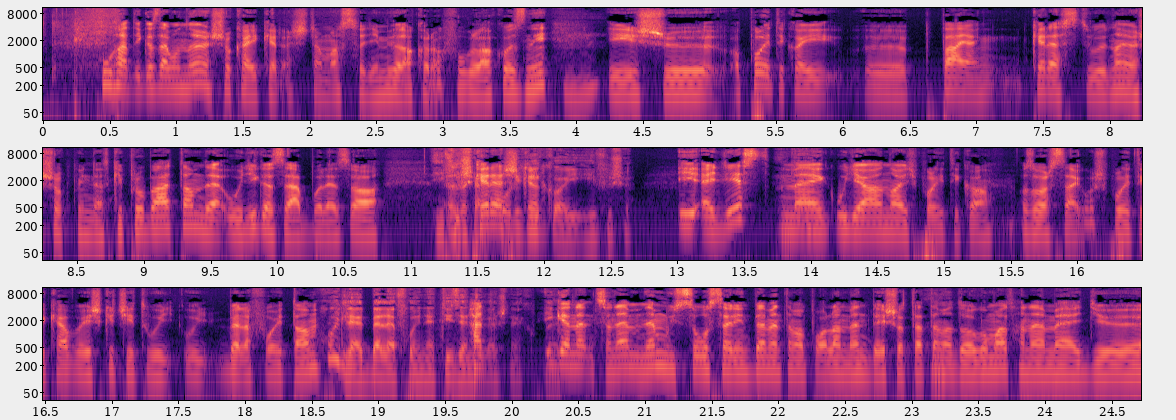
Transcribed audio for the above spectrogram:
Hú, hát igazából nagyon sokáig kerestem azt, hogy én mivel akarok foglalkozni, uh-huh. és ö, a politikai ö, pályán keresztül nagyon sok mindent kipróbáltam, de úgy igazából ez a, ifjúság, ez a kereskedelmi... politikai ifjúság Egyrészt, Igen. meg ugye a nagy politika, az országos politikába is kicsit úgy, úgy belefolytam. Hogy lehet belefolyni tizenévesnek? Hát, igen, nem, szóval nem, nem úgy szó szerint bementem a parlamentbe, és ott tettem a dolgomat, hanem egy ö,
